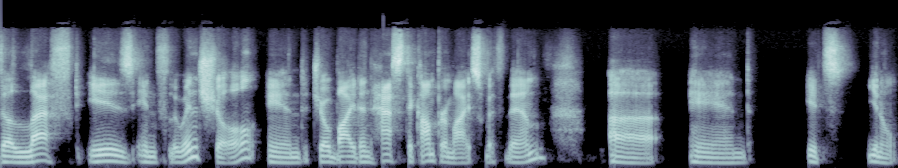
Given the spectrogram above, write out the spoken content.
the left is influential and joe biden has to compromise with them uh, and it's you know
